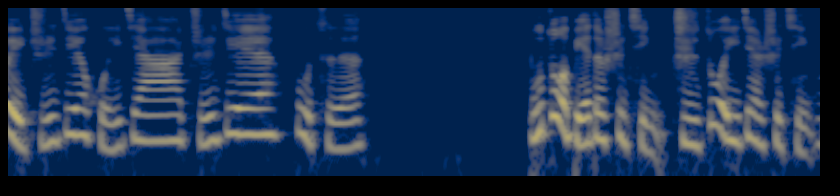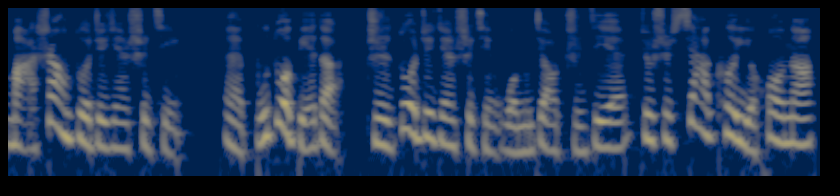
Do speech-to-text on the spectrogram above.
会直接回家，直接副词，不做别的事情，只做一件事情，马上做这件事情。哎，不做别的，只做这件事情，我们叫直接，就是下课以后呢，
